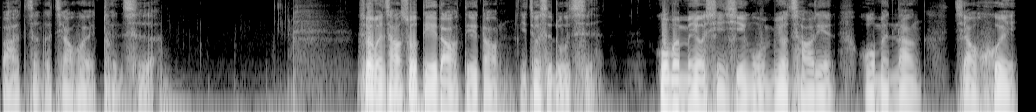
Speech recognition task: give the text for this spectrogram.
把整个教会吞吃了，所以我们常说跌倒，跌倒，也就是如此。我们没有信心，我们没有操练，我们让教会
